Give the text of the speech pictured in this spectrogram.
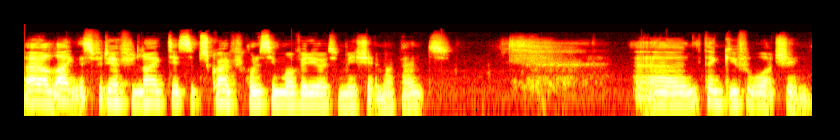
uh, like this video if you liked it, subscribe if you want to see more videos of me shitting my pants. And thank you for watching.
